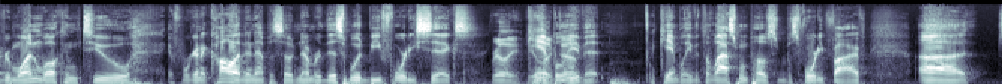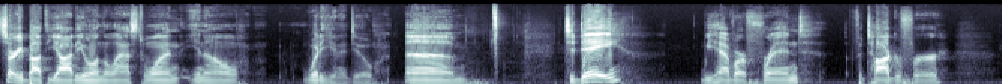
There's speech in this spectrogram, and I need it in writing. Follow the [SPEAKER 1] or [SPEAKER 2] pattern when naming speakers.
[SPEAKER 1] Hello, everyone. Welcome to, if we're going to call it an episode number, this would be 46.
[SPEAKER 2] Really? You
[SPEAKER 1] Can't believe
[SPEAKER 2] up?
[SPEAKER 1] it. I can't believe it. The last one posted was 45. Uh, sorry about the audio on the last one. You know, what are you going to do? Um, today, we have our friend, photographer,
